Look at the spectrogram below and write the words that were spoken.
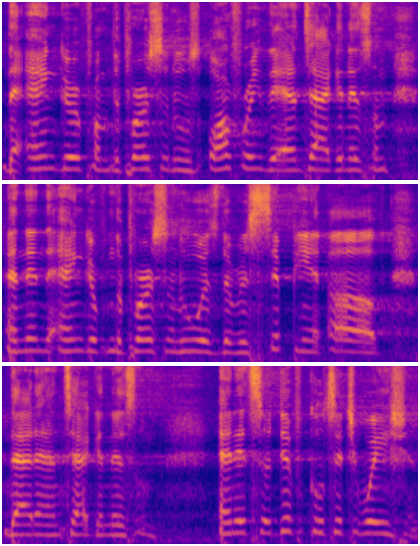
the anger from the person who's offering the antagonism, and then the anger from the person who is the recipient of that antagonism. And it's a difficult situation.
